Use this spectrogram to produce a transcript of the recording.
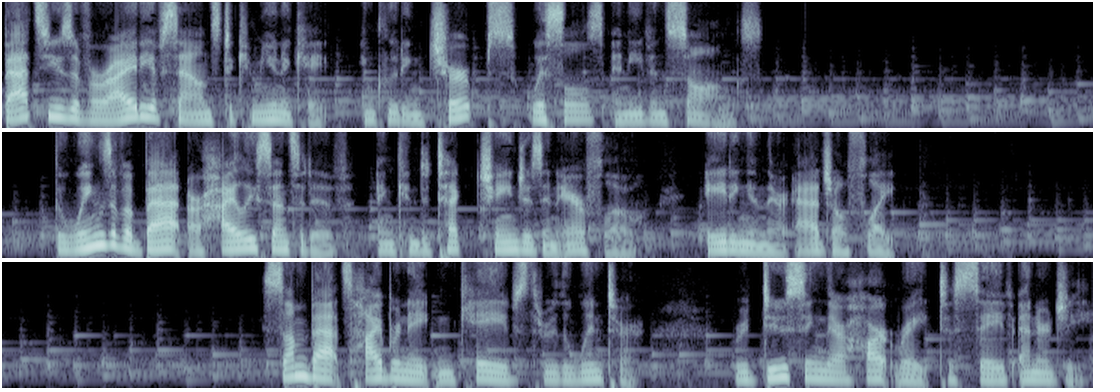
Bats use a variety of sounds to communicate, including chirps, whistles, and even songs. The wings of a bat are highly sensitive and can detect changes in airflow, aiding in their agile flight. Some bats hibernate in caves through the winter, reducing their heart rate to save energy.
